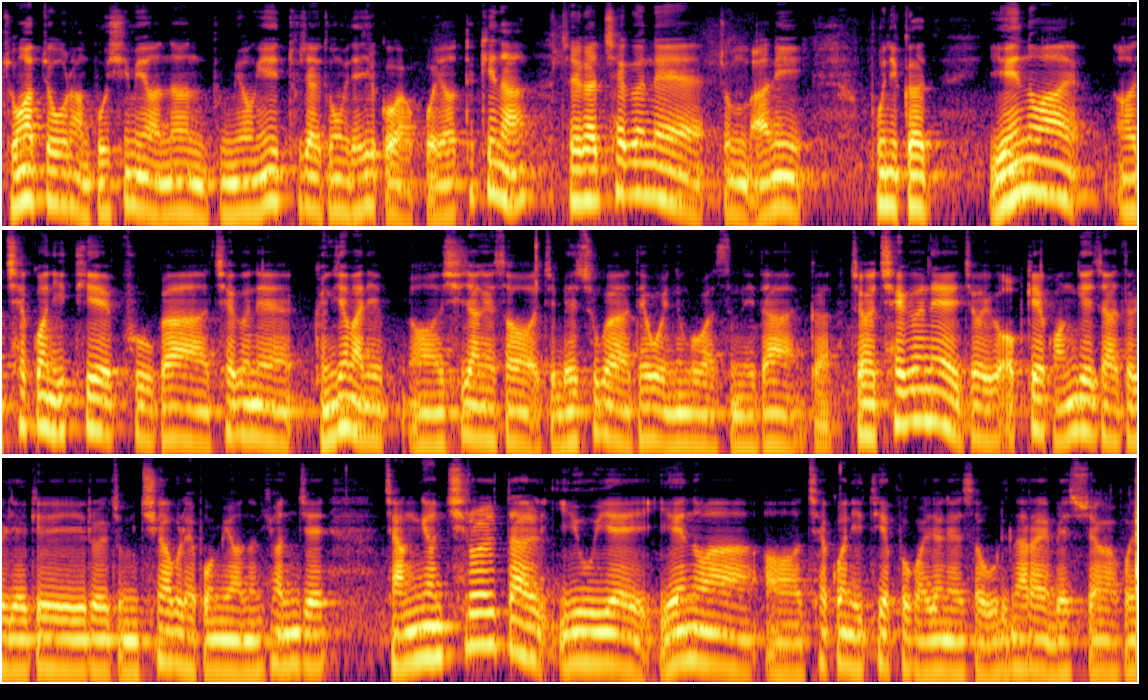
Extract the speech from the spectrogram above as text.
종합적으로 한번 보시면은 분명히 투자에 도움이 되실 것 같고요. 특히나 제가 최근에 좀 많이 보니까 예노화 어, 채권 ETF가 최근에 굉장히 많이 어, 시장에서 이제 매수가 되고 있는 것 같습니다. 그러니까 제가 최근에 저희 업계 관계자들 얘기를 좀 취합을 해보면은 현재 작년 7월 달 이후에 예노화 어, 채권 ETF 관련해서 우리나라의 매수자가 거의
